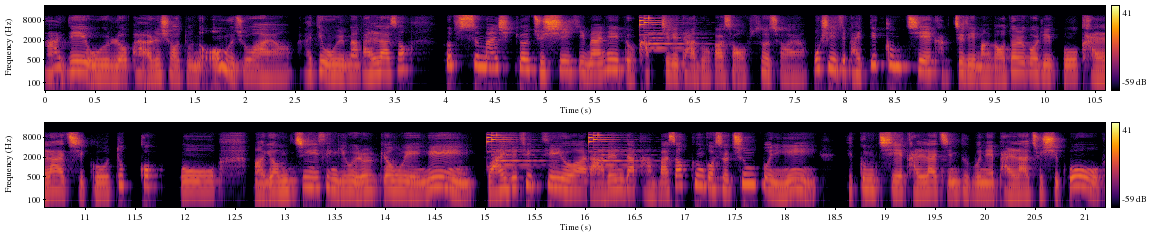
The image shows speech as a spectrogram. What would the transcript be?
바디 오일로 바르셔도 너무 좋아요. 바디 오일만 발라서 흡수만 시켜주시기만 해도 각질이 다 녹아서 없어져요. 혹시 이제 발 뒤꿈치에 각질이 막 너덜거리고 갈라지고 두껍고 막 염증이 생기고 이럴 경우에는 wild 티트리와 라벤더 반반 섞은 것을 충분히 뒤꿈치에 갈라진 부분에 발라주시고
